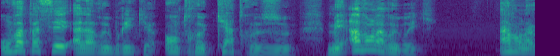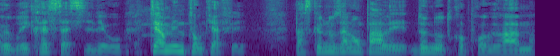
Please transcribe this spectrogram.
On va passer à la rubrique entre quatre œufs. Mais avant la rubrique, avant la rubrique, reste assis Léo. Termine ton café. Parce que nous allons parler de notre programme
